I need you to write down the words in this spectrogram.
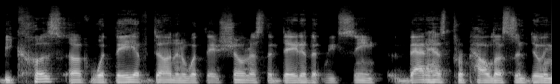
Because of what they have done and what they've shown us, the data that we've seen, that has propelled us in doing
